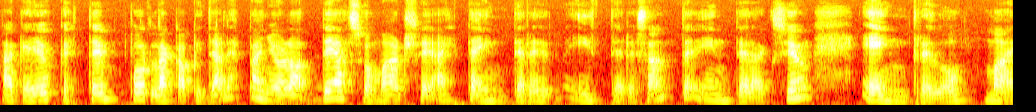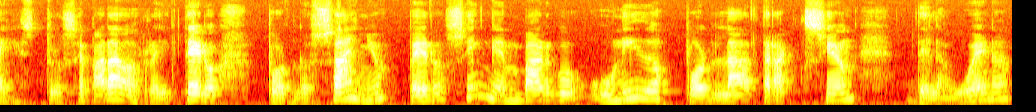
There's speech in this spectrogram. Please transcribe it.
aquellos que estén por la capital española de asomarse a esta interesante interacción entre dos maestros separados, reitero, por los años, pero sin embargo unidos por la atracción de la buena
